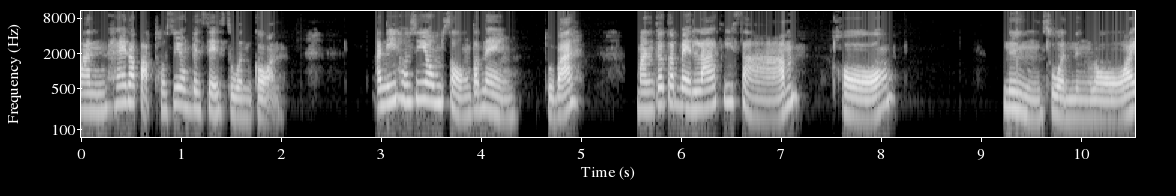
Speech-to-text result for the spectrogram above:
มันให้เราปรับทศนิยมเป็นเศษส่วนก่อน อันนี้ทศนิยมสองตำแหน่งถูกปะมันก็จะเป็นรากที่สามของหนึ่งส่วนหนึ่งร้อย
